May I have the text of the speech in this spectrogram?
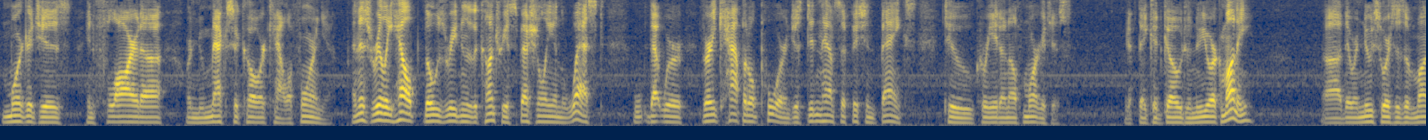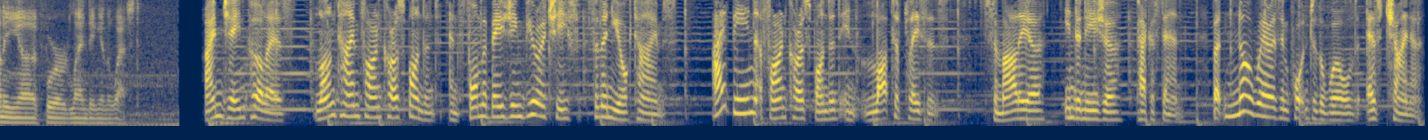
mortgages in Florida or New Mexico or California. And this really helped those regions of the country, especially in the West, that were very capital poor and just didn't have sufficient banks to create enough mortgages. If they could go to New York money, uh, there were new sources of money uh, for lending in the West. I'm Jane Perlez, longtime foreign correspondent and former Beijing bureau chief for the New York Times. I've been a foreign correspondent in lots of places Somalia, Indonesia, Pakistan, but nowhere as important to the world as China.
